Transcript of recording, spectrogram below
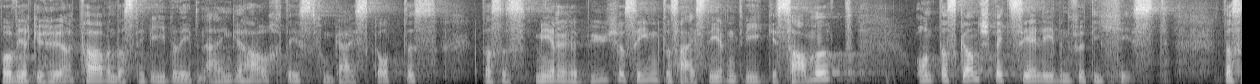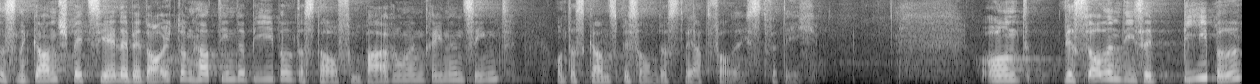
wo wir gehört haben, dass die Bibel eben eingehaucht ist vom Geist Gottes, dass es mehrere Bücher sind, das heißt irgendwie gesammelt und das ganz speziell eben für dich ist. Dass es eine ganz spezielle Bedeutung hat in der Bibel, dass da Offenbarungen drinnen sind und das ganz besonders wertvoll ist für dich. Und wir sollen diese Bibel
